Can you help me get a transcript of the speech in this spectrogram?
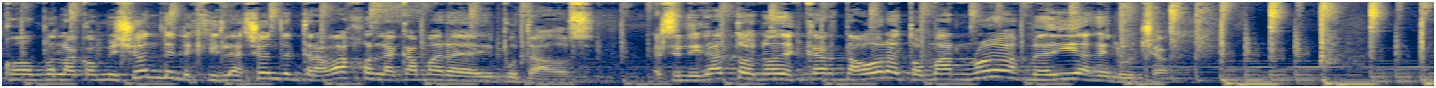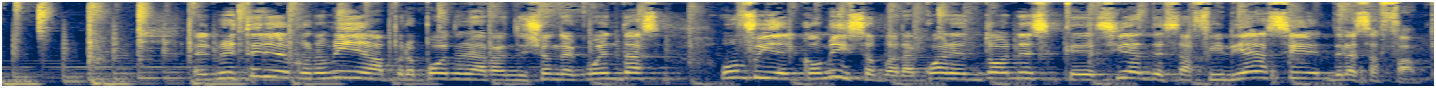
como por la Comisión de Legislación del Trabajo en la Cámara de Diputados. El sindicato no descarta ahora tomar nuevas medidas de lucha. El Ministerio de Economía propone en la rendición de cuentas un fideicomiso para cuarentones que decidan desafiliarse de la SAFAP.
